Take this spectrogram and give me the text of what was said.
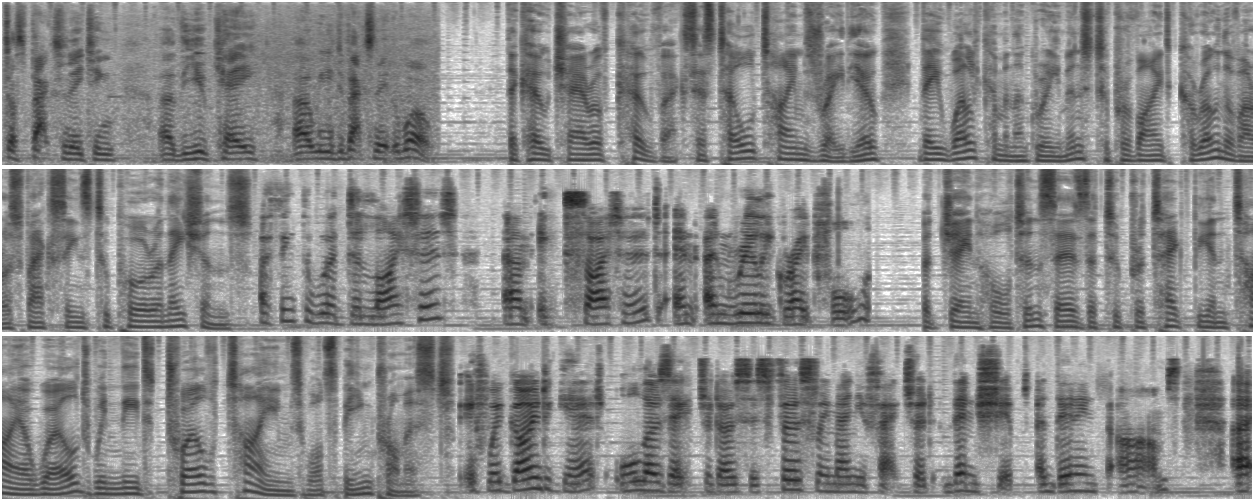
just vaccinating uh, the UK, uh, we need to vaccinate the world. The co chair of COVAX has told Times Radio they welcome an agreement to provide coronavirus vaccines to poorer nations. I think the word delighted, um, excited, and, and really grateful. But Jane Halton says that to protect the entire world, we need 12 times what's being promised. If we're going to get all those extra doses firstly manufactured, then shipped, and then into arms uh,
